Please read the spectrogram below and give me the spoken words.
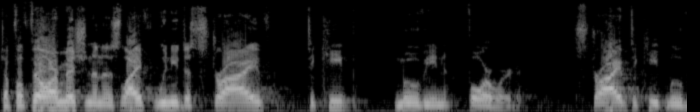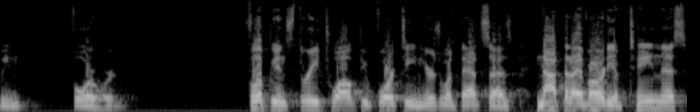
to fulfill our mission in this life, we need to strive to keep moving forward. Strive to keep moving forward. Philippians 3 12 through 14. Here's what that says Not that I have already obtained this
